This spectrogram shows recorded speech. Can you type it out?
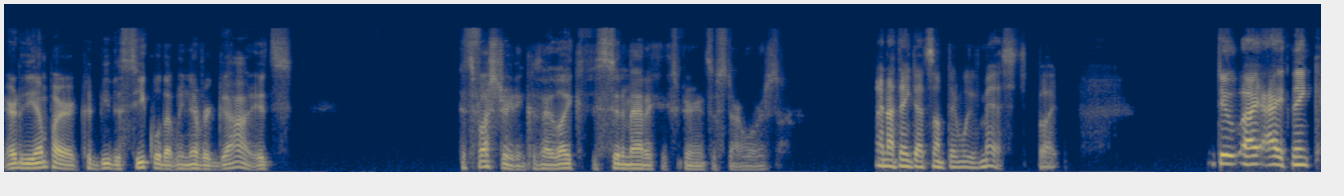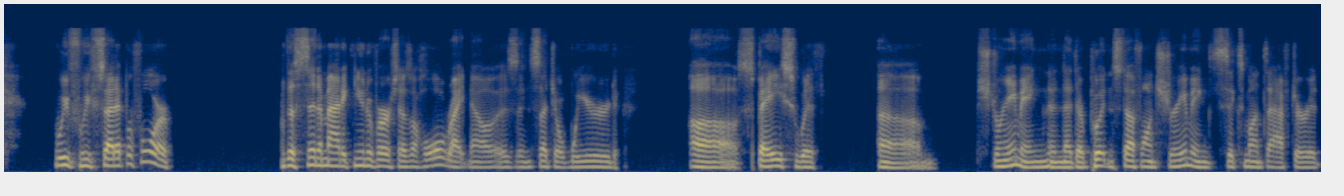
Heir to the Empire could be the sequel that we never got. It's it's frustrating because I like the cinematic experience of Star Wars. and I think that's something we've missed. But do I, I think we've we've said it before. The cinematic universe as a whole right now is in such a weird uh space with um streaming and that they're putting stuff on streaming six months after it,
